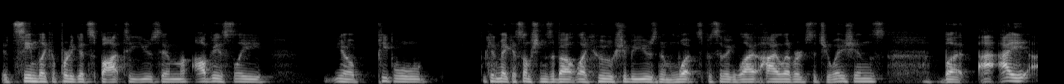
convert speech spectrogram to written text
It seemed like a pretty good spot to use him. Obviously, you know people can make assumptions about like who should be used in what specific high leverage situations, but I, I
